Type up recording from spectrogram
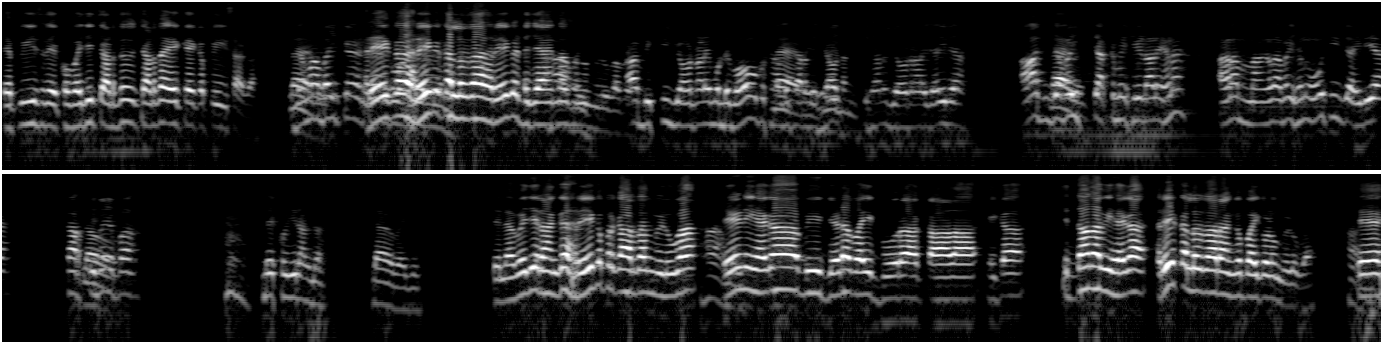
ਤੇ ਪੀਸ ਦੇਖੋ ਬਾਈ ਜੀ ਚੜਦੇ ਚੜਦਾ ਇੱਕ ਇੱਕ ਪੀਸ ਹੈਗਾ। ਜਮਾ ਬਾਈ। ਘੈਂਟ ਹਰੇਕ ਹਰੇਕ ਕਲਰ ਦਾ ਹਰੇਕ ਡਿਜ਼ਾਈਨ ਦਾ ਤੁਹਾਨੂੰ ਮਿਲੂਗਾ ਆ ਬਾਈ ਵਿੱਚੀ ਜਾਰਡਨ ਵਾਲੇ ਮੁੰਡੇ ਬਹੁਤ ਪਸੰਦ ਕਰਦੇ ਸੀ ਵੀ ਸਾਨੂੰ ਜਾਰਡਨ ਵਾਲੇ ਚਾਹੀਦੇ ਆ। ਆ ਚੀਜ਼ਾਂ ਬਾਈ। ਚੱਕਵੇਂ ਸ਼ੇਡ ਵਾਲੇ ਹਨਾ? ਅਗਲਾ ਮੰਗਦਾ ਬਾਈ ਸਾਨੂੰ ਉਹ ਚੀਜ਼ ਚਾਹੀਦੀ ਆ। ਕਰਤੀ। ਬਾਈ ਆਪਾਂ ਦੇਖੋ ਜੀ ਰੰਗ। ਲੈ ਬਾਈ ਜੀ। ਤੇ ਲੈ ਬਾਈ ਜੀ ਰੰਗ ਹਰੇਕ ਪ੍ਰਕਾਰ ਦਾ ਮਿਲੂਗਾ। ਇਹ ਨਹੀਂ ਹੈਗਾ ਵੀ ਜਿਹੜਾ ਬਾਈ ਗੋਰਾ ਕਾਲਾ ਠੀਕ ਆ? ਜਿੱਦਾਂ ਦਾ ਵੀ ਹੈਗਾ ਹਰੇਕ ਕਲਰ ਦਾ ਰੰਗ ਬਾਈ ਕੋਲੋਂ ਮਿਲੂਗਾ। ਤੇ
